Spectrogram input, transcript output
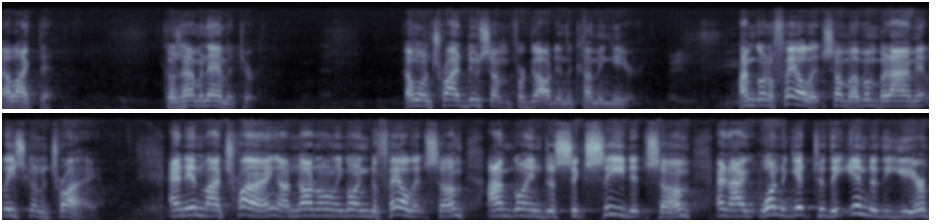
I like that because I'm an amateur. I want to try to do something for God in the coming year. I'm going to fail at some of them, but I'm at least going to try. And in my trying, I'm not only going to fail at some, I'm going to succeed at some. And I want to get to the end of the year,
